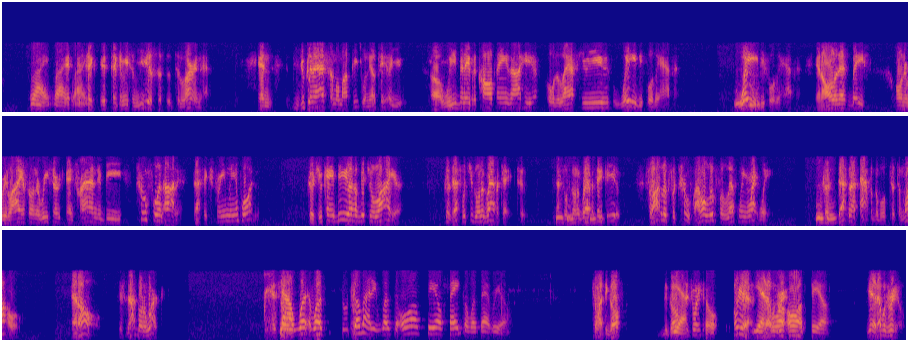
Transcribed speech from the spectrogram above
Right, right, It, right. it's, take, it's taken me some years, sister, to learn that. And you can ask some of my people, and they'll tell you. Uh, we've been able to call things out here over the last few years way before they happen. Way Mhm. before they happen. And all of that's based on the reliance on the research and trying to be truthful and honest. That's extremely important. Because you can't be a habitual liar, because that's what you're going to gravitate to. That's what's Mhm. going to gravitate to you. So I look for truth. I don't look for left wing, right wing, because Mhm. that's not applicable to tomorrow at all. It's not going to work. So, Now, what was somebody was the oil spill fake or was that real? talking about the Gulf, the Gulf yeah. situation. Oh yeah, yeah, that the was real. oil spill. Yeah, that was real.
